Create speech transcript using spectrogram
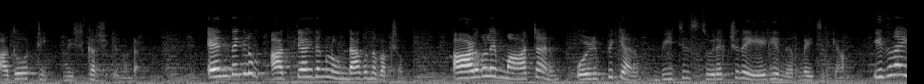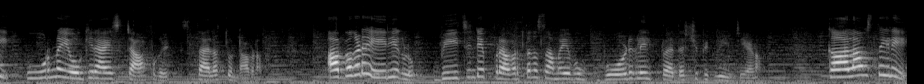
അതോറിറ്റി നിഷ്കർഷിക്കുന്നുണ്ട്. എന്തെങ്കിലും അത്യാഹിതങ്ങൾ ഉണ്ടാകുന്ന പക്ഷം ആളുകളെ മാറ്റാനും ഒഴിപ്പിക്കാനും ബീച്ചിൽ സുരക്ഷിത ഏരിയ നിർണയിച്ചിരിക്കണം. ഇതിനായി പൂർണ യോഗ്യരായ സ്റ്റാഫുകൾ സ്ഥലത്തുണ്ടാവണം. അപകട ഏരിയകളും ബീച്ചിന്റെ പ്രവർത്തന സമയവും ബോർഡുകളിൽ പ്രദർശിപ്പിക്കുകയും ചെയ്യണം. കാലാവസ്ഥയിലെ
